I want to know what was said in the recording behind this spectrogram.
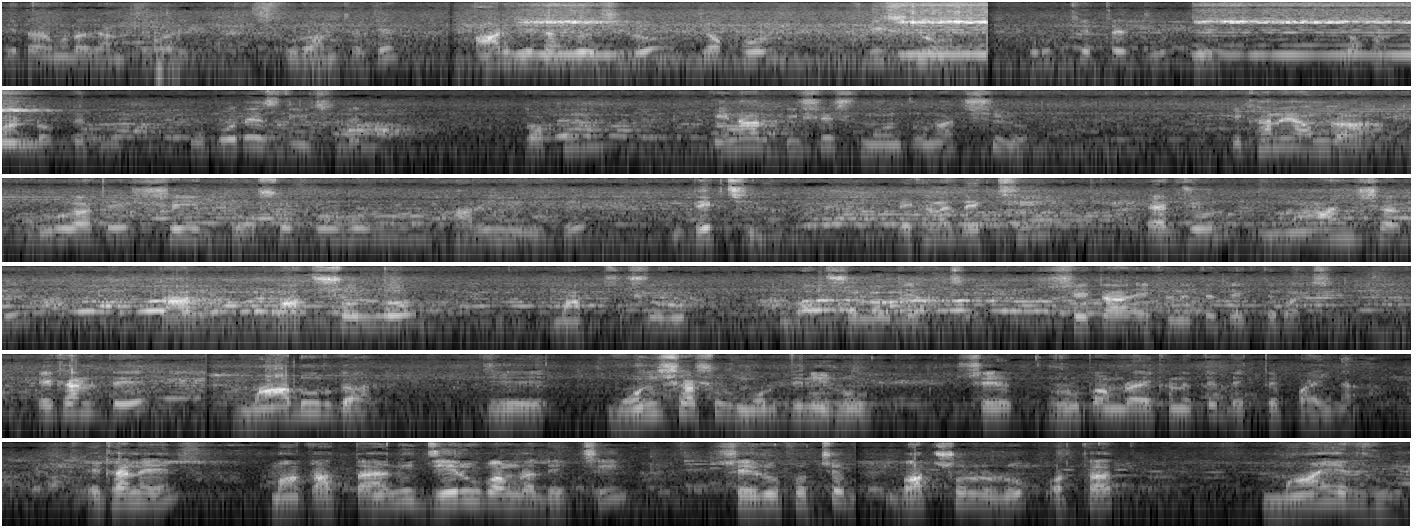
এটা আমরা জানতে পারি পুরাণ থেকে। আর যেটা হয়েছিল, যখন কৃষ্ণ কুরুক্ষেত্রের যুদ্ধে যখন পাণ্ডবদের উপদেশ দিয়েছিলেন, তখন এনার বিশেষ মন্ত্রণা ছিল। এখানে আমরা দুর্গাকে সেই দশপ্রহরণধারিণী রূপে দেখছি না। এখানে দেখছি একজন মা হিসাবে তার বাৎসল্য মাতৃস্বরূপ, বাৎসল্য যে আছে, সেটা এখানেতে দেখতে পাচ্ছি। এখানেতে মা দুর্গার যে মহিষাসুর মর্দিনী রূপ সে রূপ আমরা এখানেতে দেখতে পাই না। এখানে মা কাত্তায়নী যে রূপ আমরা দেখছি সেই রূপ হচ্ছে বাৎসল্য রূপ, অর্থাৎ মায়ের রূপ।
